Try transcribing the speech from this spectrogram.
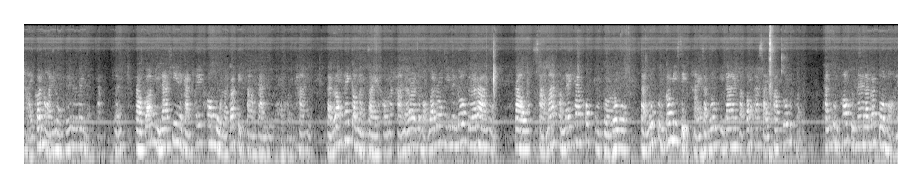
หายก็น้อยลงเรื่อยๆเหมือนกันฉะนั้นเราก็มีหน้าที่ในการให้ข้อมูลแล้วก็ติดตามการดูแลคนไข้แต่ต้องให้กำลังใจเขานะคะแม้ว่าเราจะบอกว่าโรคนี้เป็นโรคเรื้อรังเราสามารถทำได้แค่ควบคุมตัวโรค แต่ลูกคุณก็มีสิทธิ์หายจากโรคนี้ได้ แต่ต้องอาศัยความร่วมมือของทั้งคุณพ่อคุณแม่แล้วก็ตัวหมอใน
